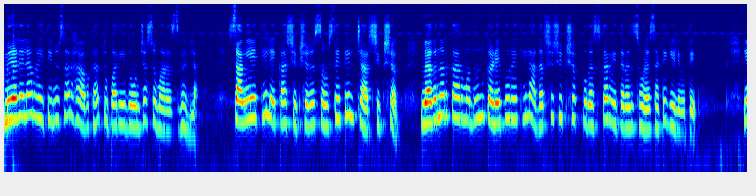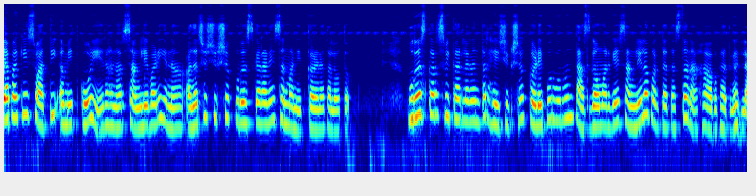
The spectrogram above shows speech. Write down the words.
मिळालेल्या माहितीनुसार हा अपघात दुपारी दोनच्या सुमारास घडला. सांगली येथील एका शिक्षण संस्थेतील चार शिक्षक वॅगनर कारमधून कडेपूर येथील आदर्श शिक्षक पुरस्कार वितरण सोहळ्यासाठी गेले होते. यापैकी स्वाती अमित कोळी राहणार सांगलेवाडी यांना आदर्श शिक्षक पुरस्काराने सन्मानित करण्यात आलं होतं. पुरस्कार स्वीकारल्यानंतर हे शिक्षक कडेपूरवरून तासगाव मार्गे सांगलीला परतत असताना हा अपघात घडला.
